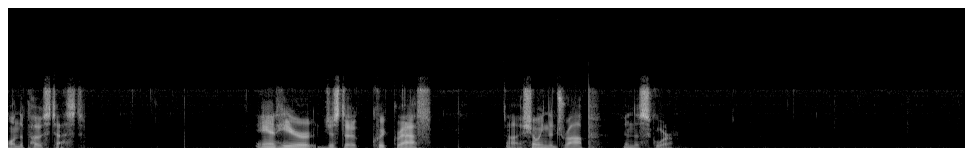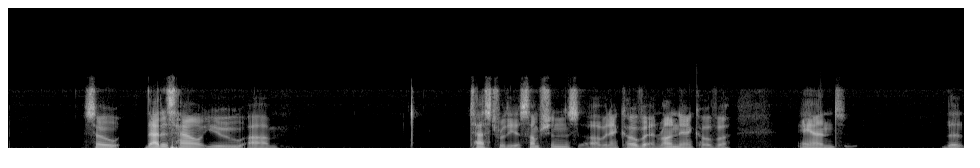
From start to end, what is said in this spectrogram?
on the post-test. And here, just a quick graph uh, showing the drop in the score. So that is how you um, test for the assumptions of an ANCOVA and run an ANCOVA and the,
